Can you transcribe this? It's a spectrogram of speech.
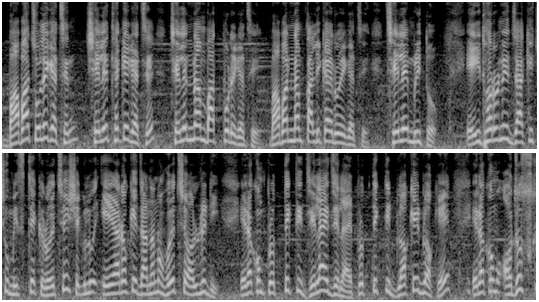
বাবা চলে গেছেন, ছেলে থেকে গেছে, ছেলের নাম বাদ পড়ে গেছে, বাবার নাম তালিকায় রয়ে গেছে, ছেলে মৃত। এই ধরনের যা কিছু মিস্টেক রয়েছে, সেগুলো এআরওকে জানানো হয়েছে অলরেডি এরকম প্রত্যেকটি জেলায় জেলায় প্রত্যেকটি ব্লকে ব্লকে এরকম অজস্র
